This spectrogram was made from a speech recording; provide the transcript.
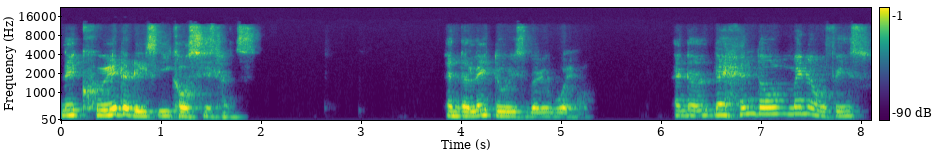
They create these ecosystems and they do it very well. And they handle many of the things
